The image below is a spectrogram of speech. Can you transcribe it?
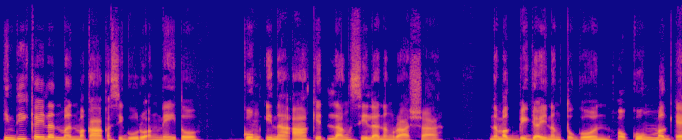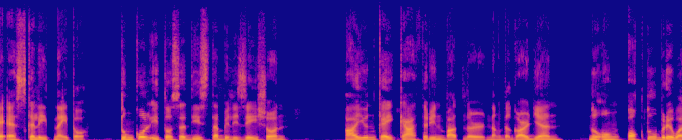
Hindi kailanman makakasiguro ang NATO kung inaakit lang sila ng Russia na magbigay ng tugon o kung mag-e-escalate na ito. Tungkol ito sa destabilization. Ayon kay Catherine Butler ng The Guardian, noong Oktubre 8,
